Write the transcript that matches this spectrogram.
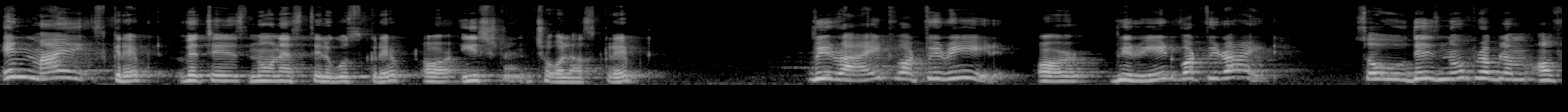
in my script, which is known as Telugu script or Eastern Chola script, we write what we read or we read what we write. So there is no problem of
